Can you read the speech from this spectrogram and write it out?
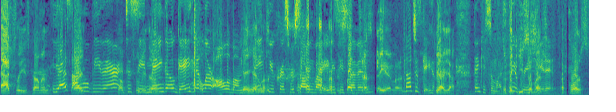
Ashlie is coming. Yes, I will be there to see there. Mango, Gay Hitler, all of them. Gay Thank Hitler. you, Chris, for stopping by ABC It's not 7. just Gay Hitler. Not just Gay Hitler. Yeah, yeah. Thank you so much. We appreciate so much. it. Of course.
